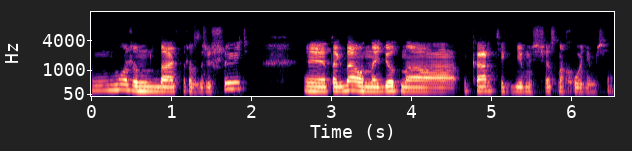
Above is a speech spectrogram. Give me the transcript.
Можем дать разрешить. Э, тогда он найдет на карте, где мы сейчас находимся.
